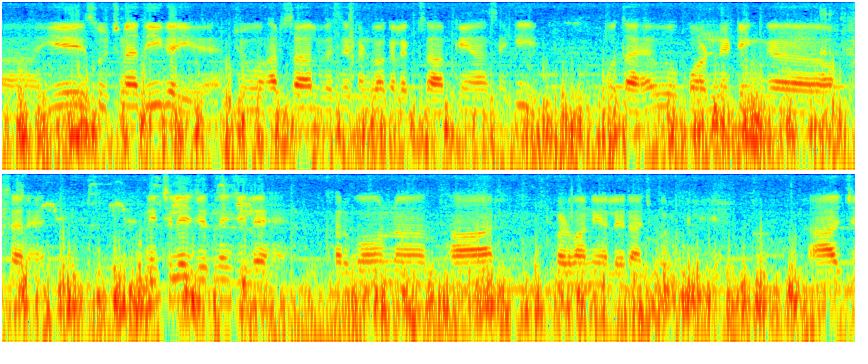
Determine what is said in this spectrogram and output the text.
आ, ये सूचना दी गई है जो हर साल वैसे खंडवा कलेक्टर साहब के यहाँ से ही होता है वो कोऑर्डिनेटिंग ऑफिसर है। निचले जितने ज़िले हैं खरगोन धार बड़वानी अलीराजपुर के लिए आज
